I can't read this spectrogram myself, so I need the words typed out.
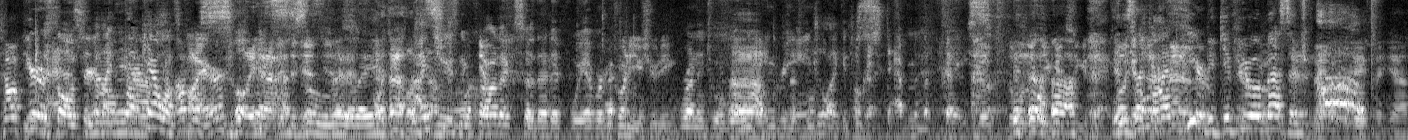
talk you You're a soldier, you're like, and fuck yeah, I want I'm a fire. sol- yeah, Yes, it is, absolutely. I I choose necrotic so that if we ever Which one are you shooting? run into a really Um, angry this one. angel, I could just Okay. stab him in the face. The, the one that you can sneak attack. He's Well, I like, it I'm matter, here to they're- give you a both message. within- Adjacent, yeah.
